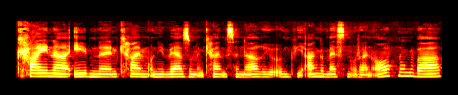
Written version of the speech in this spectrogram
keiner Ebene, in keinem Universum, in keinem Szenario irgendwie angemessen oder in Ordnung war,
